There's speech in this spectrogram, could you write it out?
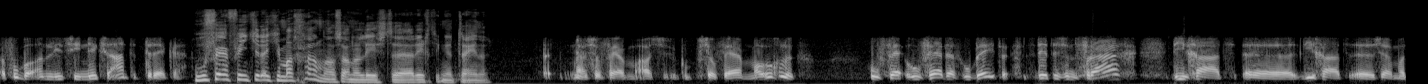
voetbalanalytici niks aan te trekken. Hoe ver vind je dat je mag gaan als analist uh, richting een trainer? nou, zover, als, zover mogelijk. Hoe, hoe, verder, hoe beter. Dit is een vraag die gaat, uh, die gaat uh, zeg maar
